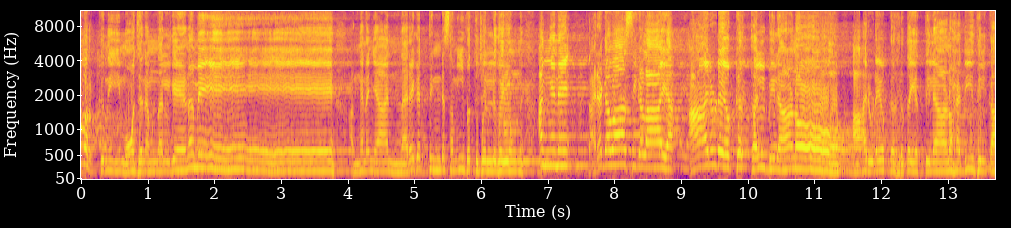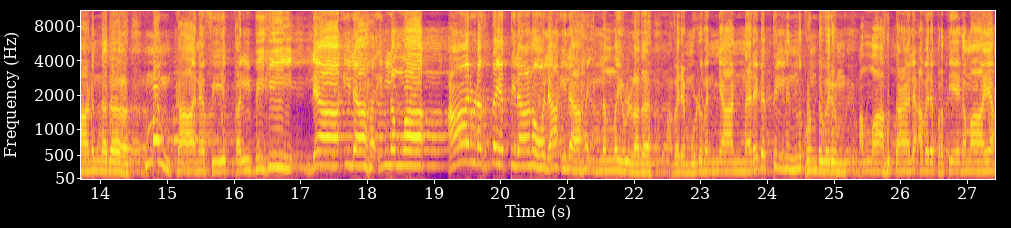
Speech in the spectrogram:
അവർക്ക് നീ മോചനം നൽകണമേ അങ്ങനെ ഞാൻ നരകത്തിന്റെ സമീപത്ത് ചൊല്ലുകയും അങ്ങനെ നരകവാസികളായ ആരുടെയൊക്കെ കൽബിലാണോ ആരുടെയൊക്കെ ഹൃദയത്തിലാണോ ഹദീസിൽ കാണുന്നത്? മൻ ലാ ഇലാഹ ഇല്ലല്ലാഹ് ആരുടെ ഹൃദയത്തിലാണോ ലാ ഇലാഹ ഇല്ലല്ലയുള്ളത്? അവരെ മുഴുവൻ ഞാൻ നരകത്തിൽ നിന്ന് കൊണ്ടുവരും. അള്ളാഹു താല അവരെ പ്രത്യേകമായ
